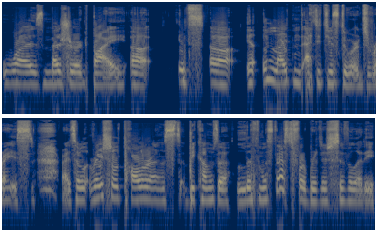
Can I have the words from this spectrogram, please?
was measured by uh, its uh, enlightened attitudes towards race, right? So racial tolerance becomes a litmus test for British civility,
